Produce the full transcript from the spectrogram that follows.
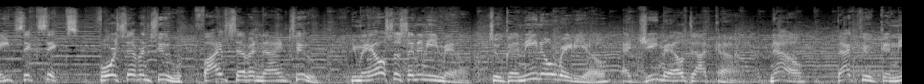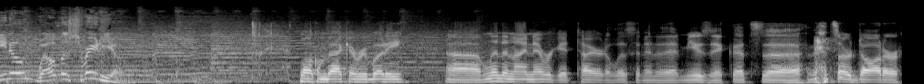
866 472 5792. You may also send an email to ganinoradio at gmail.com. Now, Back to Ganino Wellness Radio. Welcome back, everybody. Uh, Linda and I never get tired of listening to that music. That's uh, that's our daughter.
